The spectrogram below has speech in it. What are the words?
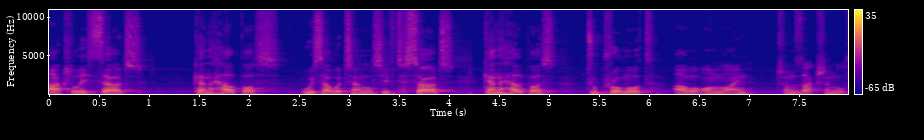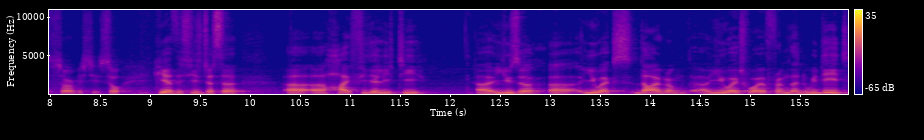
actually search can help us with our channel shift. Search can help us to promote our online transactional services. So here, this is just a, a, a high fidelity uh, user uh, UX diagram, uh, UX wireframe that we did,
